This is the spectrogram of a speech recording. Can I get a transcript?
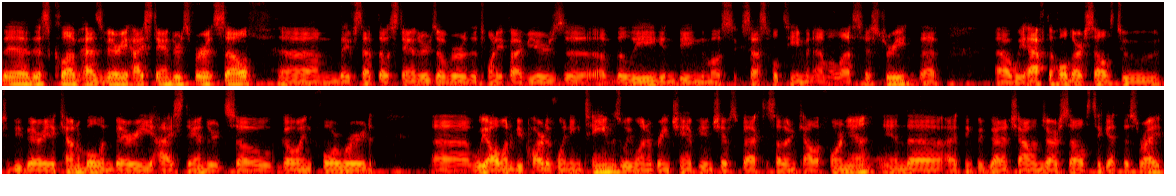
The, this club has very high standards for itself. Um, they've set those standards over the 25 years uh, of the league and being the most successful team in MLS history. That uh, we have to hold ourselves to to be very accountable and very high standards. So going forward uh, we all want to be part of winning teams. We want to bring championships back to Southern California, and uh, I think we've got to challenge ourselves to get this right.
